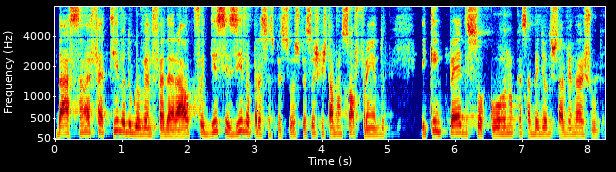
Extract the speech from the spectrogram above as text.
da ação efetiva do governo federal, que foi decisiva para essas pessoas, pessoas que estavam sofrendo, e quem pede socorro não quer saber de onde está vendo ajuda.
